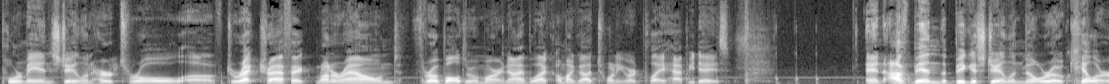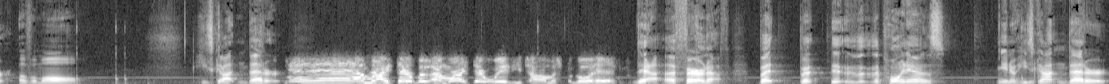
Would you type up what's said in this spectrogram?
poor man's Jalen Hurts role of direct traffic, run around, throw a ball to Amari Niblack. Oh my God, 20 yard play, happy days. And I've been the biggest Jalen Milroe killer of them all he's gotten better. Yeah, I'm right there. I'm right there with you, Thomas. But go ahead. Yeah, uh, fair enough. But but the, the point is, you know, he's gotten better.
